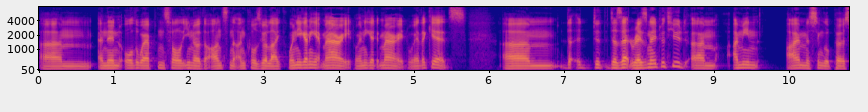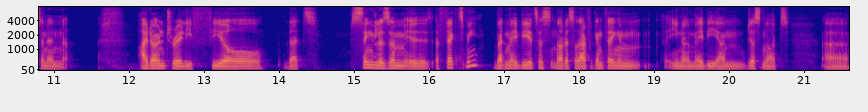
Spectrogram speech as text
Um, and then all the way up until, you know, the aunts and the uncles, you're like, when are you going to get married? When are you get married? Where are the kids? Um, d- d- does that resonate with you? Um, I mean, I'm a single person and I don't really feel that singlism is, affects me, but maybe it's a, not a South African thing. And, you know, maybe I'm just not, uh,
